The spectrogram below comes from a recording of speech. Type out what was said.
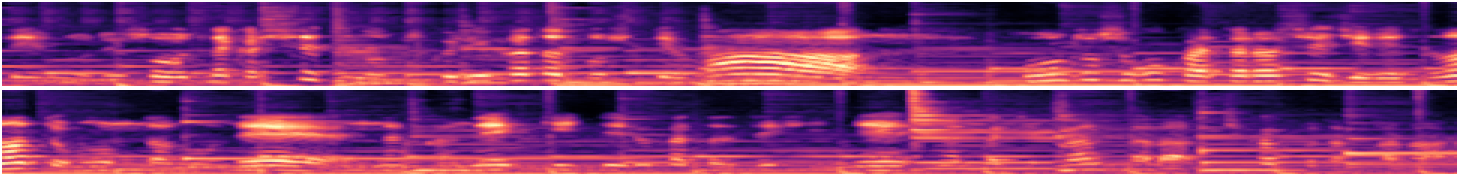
っていうのでそうなんか施設の作り方としては本当すごく新しい事例だなって思ったので、なんかね聞いてる方ぜひねなんか時間あったら近くだから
